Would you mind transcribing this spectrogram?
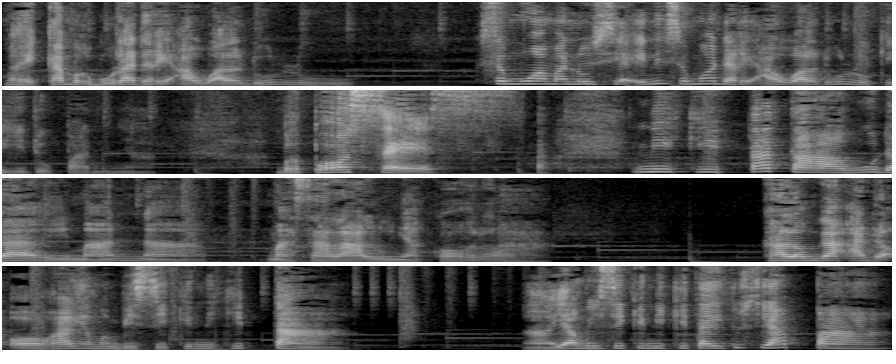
Mereka bermula dari awal dulu. Semua manusia ini semua dari awal dulu kehidupannya. Berproses. Nih kita tahu dari mana masa lalunya Korla. Kalau nggak ada orang yang membisikin nih kita. Nah, yang bisikin kita itu siapa?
